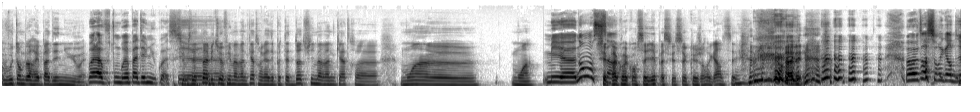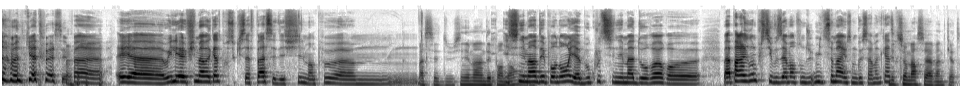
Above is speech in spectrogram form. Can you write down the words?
vous tomberez pas des nues, ouais. voilà, vous tomberez pas des nues quoi. Si vous n'êtes pas habitué aux films à 24, regardez peut-être d'autres films à 24 euh, moins. Moins. Mais euh, non, Je sais c'est pas quoi conseiller parce que ceux que je regarde, c'est. En même temps, si on regarde du 24, ouais, c'est pas. euh, Et euh, oui, les films à 24, pour ceux qui savent pas, c'est des films un peu. euh, Bah, c'est du cinéma indépendant. Du cinéma indépendant, il y a beaucoup de cinéma d'horreur. euh, Bah, par exemple, si vous avez entendu Midsommar, il me semble que c'est à 24. Midsommar, c'est à 24.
